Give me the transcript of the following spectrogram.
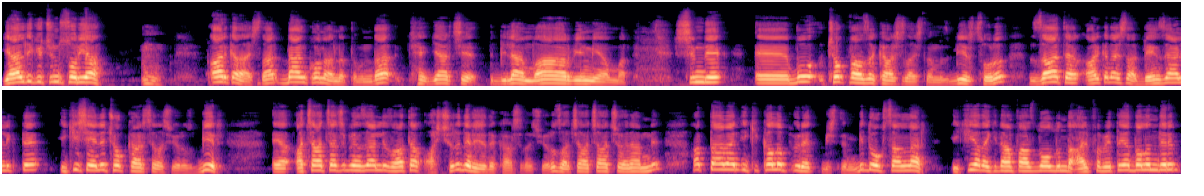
Geldik üçüncü soruya. Arkadaşlar ben konu anlatımında gerçi bilen var bilmeyen var. Şimdi e, bu çok fazla karşılaştığımız bir soru. Zaten arkadaşlar benzerlikte iki şeyle çok karşılaşıyoruz. Bir e, açı açı açı benzerliği zaten aşırı derecede karşılaşıyoruz. Açı açı açı önemli. Hatta ben iki kalıp üretmiştim. Bir 90'lar 2 ya da 2'den fazla olduğunda alfa beta'ya dalın derim.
